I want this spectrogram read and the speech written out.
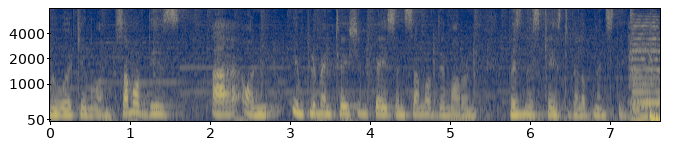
we're working on. Some of these are on implementation phase and some of them are on business case development stage.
